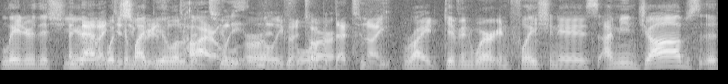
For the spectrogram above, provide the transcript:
later this year, which it might be a little entirely. bit too early for. talk about that tonight. Right, given where inflation is. I mean, jobs uh,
